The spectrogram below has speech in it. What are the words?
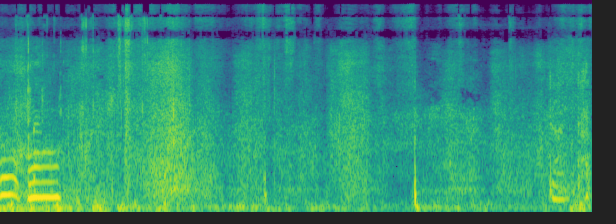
ลูกหนึ่งเดินแทะ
